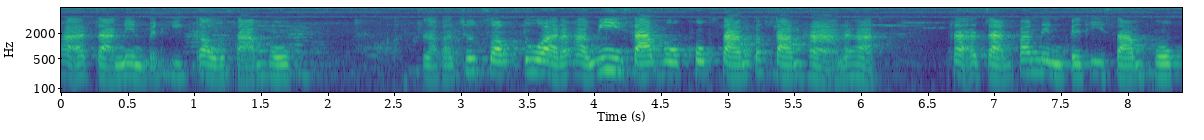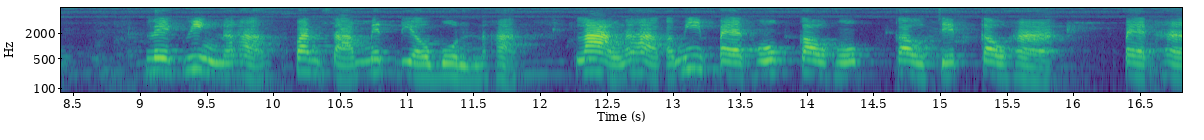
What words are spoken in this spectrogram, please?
พระอาจารย์เน้นไปที่เก้าสามหกแล้วก็ชุดสองตัวนะคะ มีสามหกหกสามกับสามหานะคะพระอาจารย์ปั้นเน้นไปที่สามหกเลขวิ่งนะคะปั้นสามเม็ดเดียวบนนะคะ ล่างนะคะ ก็มีแปดหกเก้าหกเก้าเจ็ดเก้าหาแปดหา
